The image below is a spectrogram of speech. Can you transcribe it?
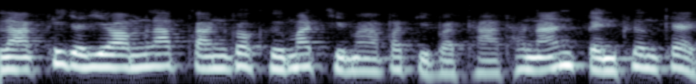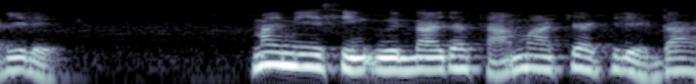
หลักที่จะยอมรับกันก็คือมัชฌิมาปฏิปทาเท่านั้นเป็นเครื่องแก้กิเลส ไม่มีสิ่งอื่นใดจะสามารถแก้กิเลสได้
